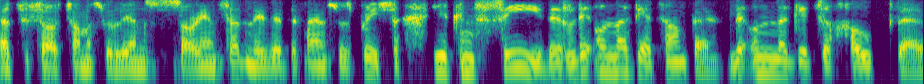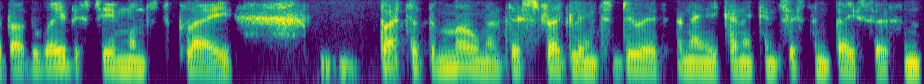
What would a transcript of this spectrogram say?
uh, to sorry, Tomos Williams, sorry, and suddenly the defence was breached. So you can see there's little nuggets, aren't there? Little nuggets of hope there about the way this team wants to play. But at the moment, they're struggling to do it on any kind of consistent basis. And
